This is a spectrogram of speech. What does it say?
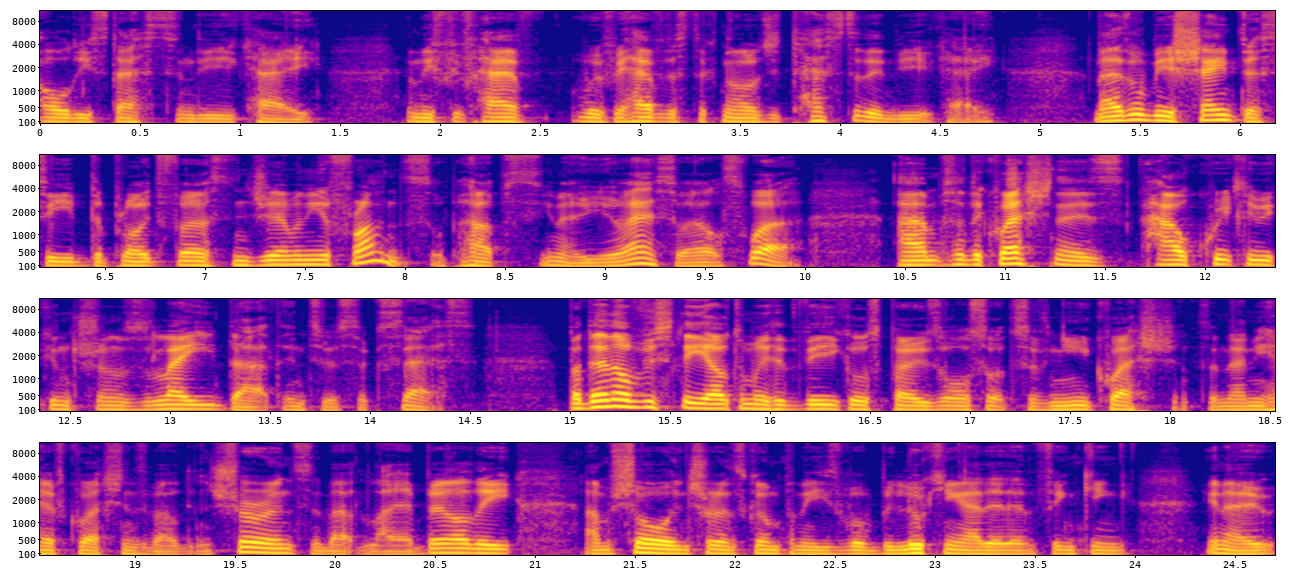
all these tests in the UK, and if we have if we have this technology tested in the UK, now it would be a shame to see it deployed first in Germany or France, or perhaps you know US or elsewhere. Um, so the question is how quickly we can translate that into a success. But then obviously automated vehicles pose all sorts of new questions. And then you have questions about insurance and about liability. I'm sure insurance companies will be looking at it and thinking, you know,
